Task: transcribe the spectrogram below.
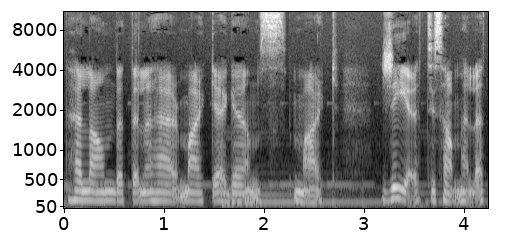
det här landet eller den här markägarens mark ger till samhället.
